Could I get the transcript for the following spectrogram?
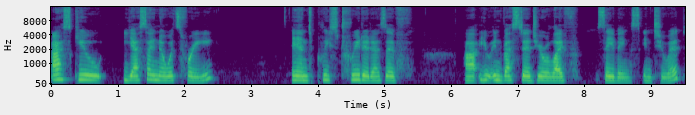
ask you yes, I know it's free, and please treat it as if uh, you invested your life savings into it.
